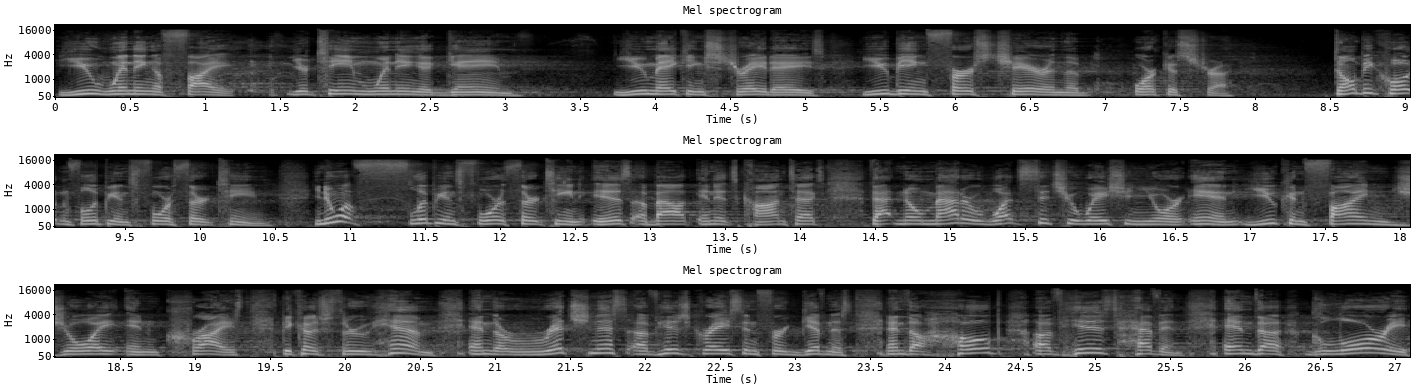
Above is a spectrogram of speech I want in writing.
You winning a fight, your team winning a game, you making straight A's, you being first chair in the orchestra don't be quoting Philippians 4:13. You know what Philippians 4:13 is about in its context? That no matter what situation you're in, you can find joy in Christ because through him and the richness of his grace and forgiveness and the hope of his heaven and the glory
